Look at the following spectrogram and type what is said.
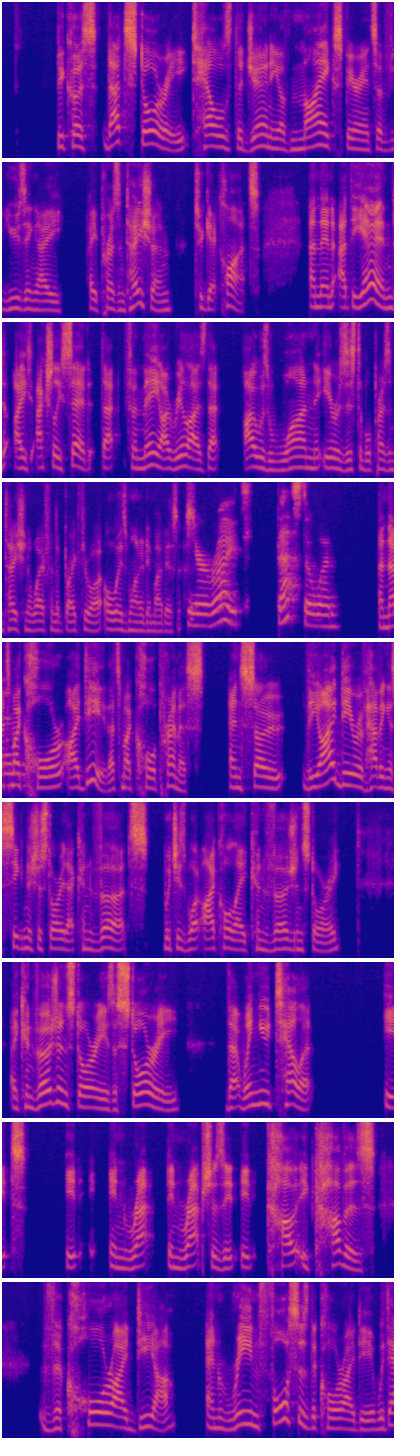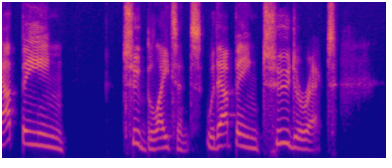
because that story tells the journey of my experience of using a a presentation to get clients. And then at the end, I actually said that for me, I realized that I was one irresistible presentation away from the breakthrough I always wanted in my business. You're right. That's the one. And that's and... my core idea. That's my core premise. And so the idea of having a signature story that converts, which is what I call a conversion story, a conversion story is a story that when you tell it, it it enwrap, enraptures it it co- it covers the core idea and reinforces the core idea without being too blatant, without being too direct.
